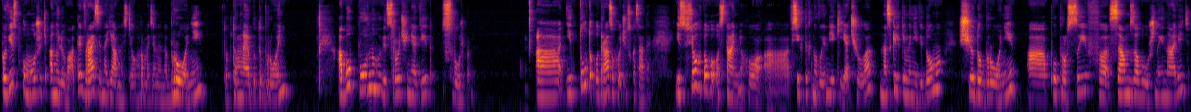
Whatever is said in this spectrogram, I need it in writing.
повістку можуть анулювати в разі наявності у громадянина броні, тобто має бути бронь, або повного відсрочення від служби. А, І тут одразу хочу сказати: із всього того останнього, а, всіх тих новин, які я чула, наскільки мені відомо, щодо броні попросив сам залужний навіть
